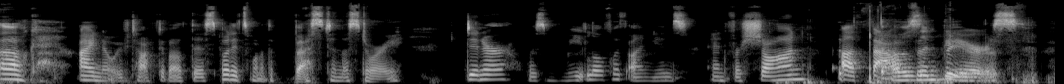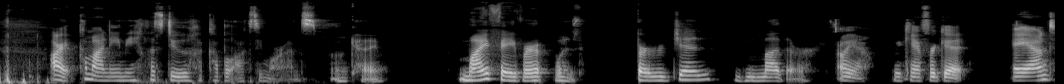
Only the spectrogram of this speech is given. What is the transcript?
Okay, I know we've talked about this, but it's one of the best in the story. Dinner was meatloaf with onions, and for Sean, a thousand thousand beers. All right, come on, Amy. Let's do a couple oxymorons. Okay. My favorite was Virgin Mother. Oh, yeah, we can't forget. And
